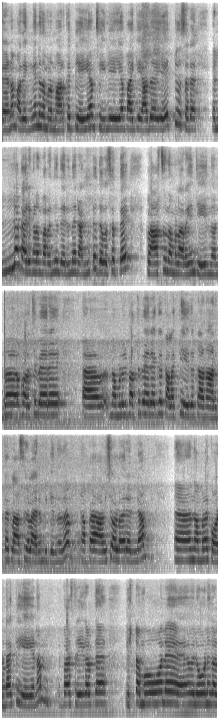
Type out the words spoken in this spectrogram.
വേണം അതെങ്ങനെ നമ്മൾ മാർക്കറ്റ് ചെയ്യാം സീൽ ചെയ്യാം പാക്ക് ചെയ്യാം അത് എ ടു സെഡ് എല്ലാ കാര്യങ്ങളും പറഞ്ഞു തരുന്ന രണ്ട് ദിവസത്തെ ക്ലാസ് നമ്മൾ അറേഞ്ച് ചെയ്യുന്നുണ്ട്. കുറച്ച് പേരെ നമ്മളൊരു പത്ത് പേരെയൊക്കെ കളക്ട് ചെയ്തിട്ടാണ് അടുത്ത ക്ലാസ്സുകൾ ആരംഭിക്കുന്നത്. അപ്പോൾ ആവശ്യമുള്ളവരെല്ലാം നമ്മളെ കോണ്ടാക്ട് ചെയ്യണം. ഇപ്പോൾ സ്ത്രീകൾക്ക് ഇഷ്ടംപോലെ ലോണുകൾ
